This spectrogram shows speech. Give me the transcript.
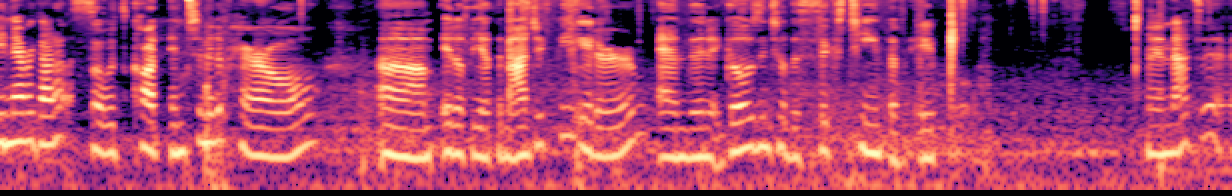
it never got us. So it's called Intimate Apparel. Um, it'll be at the Magic Theater, and then it goes until the 16th of April. And that's it.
